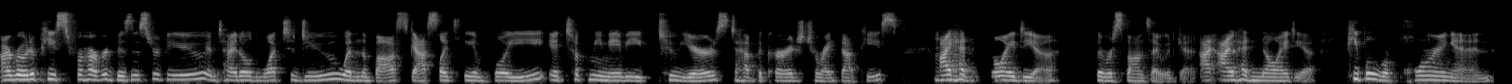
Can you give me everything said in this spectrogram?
I wrote a piece for Harvard Business Review entitled What to Do When the Boss Gaslights the Employee. It took me maybe two years to have the courage to write that piece. Mm-hmm. I had no idea the response I would get. I, I had no idea. People were pouring in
